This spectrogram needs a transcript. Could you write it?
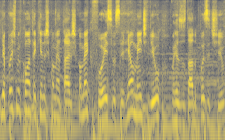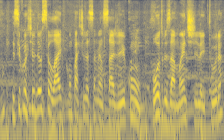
e depois me conta aqui nos comentários como é que foi, se você realmente viu o resultado positivo. E se curtiu, dê o seu like, compartilha essa mensagem aí com outros amantes de leitura.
